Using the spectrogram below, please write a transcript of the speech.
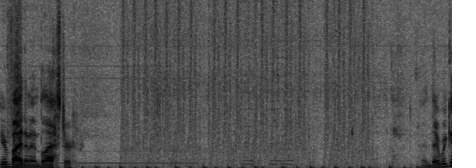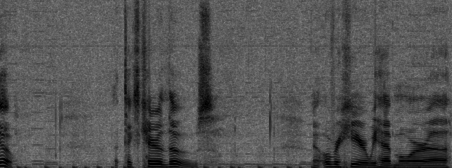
your vitamin blaster. And there we go. That takes care of those. Now over here we have more uh,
